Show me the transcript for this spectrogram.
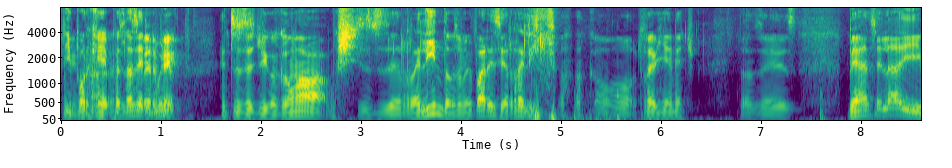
Y Sí, porque no, pues la serie murió. Entonces yo digo como, "Ush, es re lindo, eso me parece re lindo, como re bien hecho. Entonces, véansela y,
